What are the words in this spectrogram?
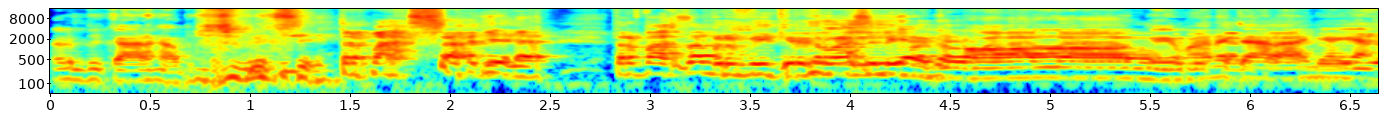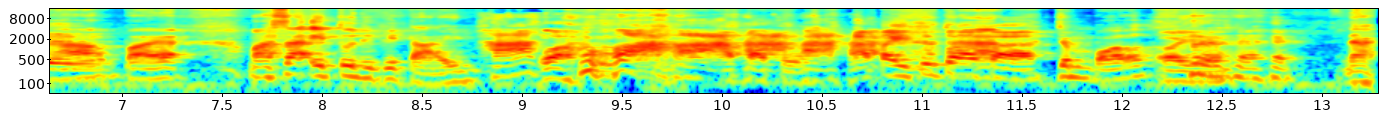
lebih ke arah nggak punya duit sih. Terpaksa Iya. jadi. Terpaksa berpikir keras ini iya bagaimana. dong, gimana memberikan caranya iya. apa ya? Masa itu dipitain? Wah, apa tuh? Apa itu tuh apa? Jempol. Oh iya. nah,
